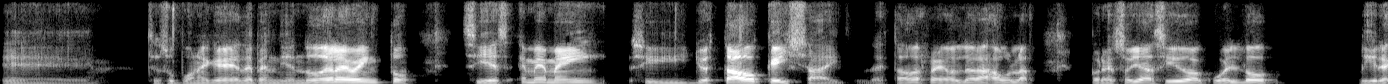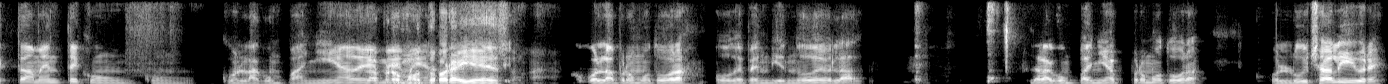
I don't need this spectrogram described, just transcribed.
Eh, se supone que dependiendo del evento, si es MMA, si yo he estado cage-side, he estado alrededor de las aulas, pero eso ya ha sido acuerdo directamente con, con, con la compañía de La MMA, promotora y eso. O con la promotora, o dependiendo de verdad, de la compañía promotora. Con lucha libre,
